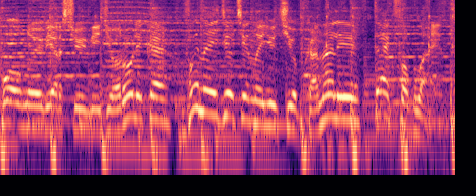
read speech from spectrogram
Полную версию видеоролика вы найдете на YouTube-канале Tag for Blind.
